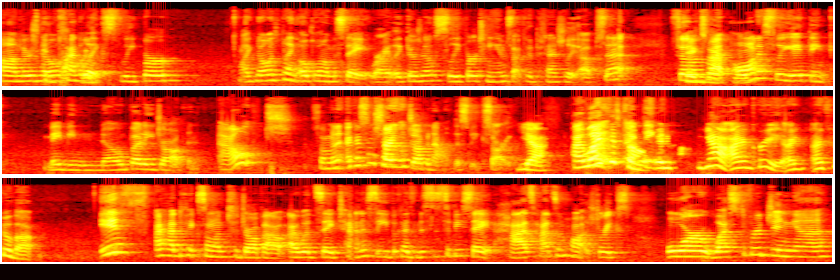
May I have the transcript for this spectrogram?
Um, there's no kind of like sleeper, like no one's playing Oklahoma State, right? Like there's no sleeper teams that could potentially upset. So that's Exactly. why honestly I think maybe nobody dropping out. So I'm gonna I guess I'm starting with dropping out this week. Sorry. Yeah, I like But it I though. and yeah, I agree. I I feel that. If I had to pick someone to drop out, I would say Tennessee because Mississippi State has had some hot streaks, or West Virginia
